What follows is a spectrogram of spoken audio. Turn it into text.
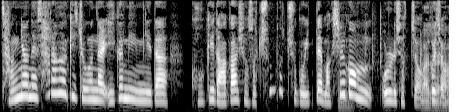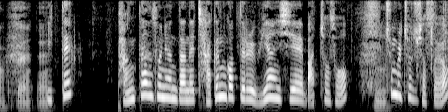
작년에 사랑하기 좋은 날 이금희입니다. 거기 나가셔서 춤도 추고 이때 막 실검 오르셨죠. 음. 맞아요. 그죠? 네, 네. 이때 방탄소년단의 작은 것들을 위한 시에 맞춰서 음. 춤을 춰주셨어요.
